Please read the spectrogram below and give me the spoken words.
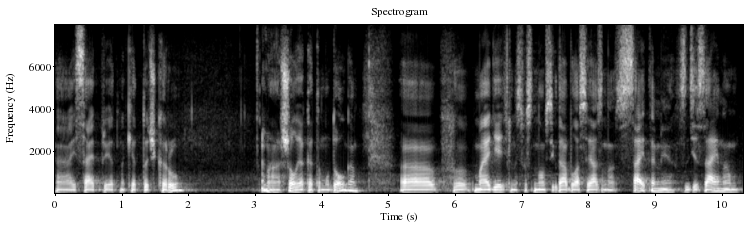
э, и сайт приветмакет.ру. А, шел я к этому долго. А, моя деятельность в основном всегда была связана с сайтами, с дизайном,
